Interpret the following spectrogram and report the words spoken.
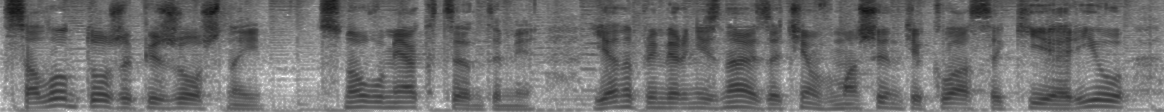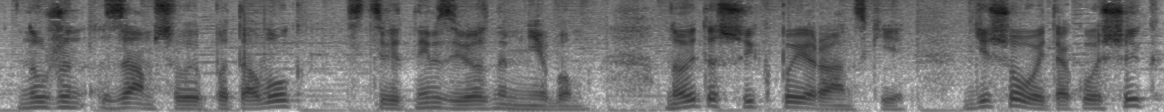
Салон тоже пежошный, с новыми акцентами. Я, например, не знаю, зачем в машинке класса Kia Rio нужен замшевый потолок с цветным звездным небом. Но это шик по-ирански. Дешевый такой шик,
